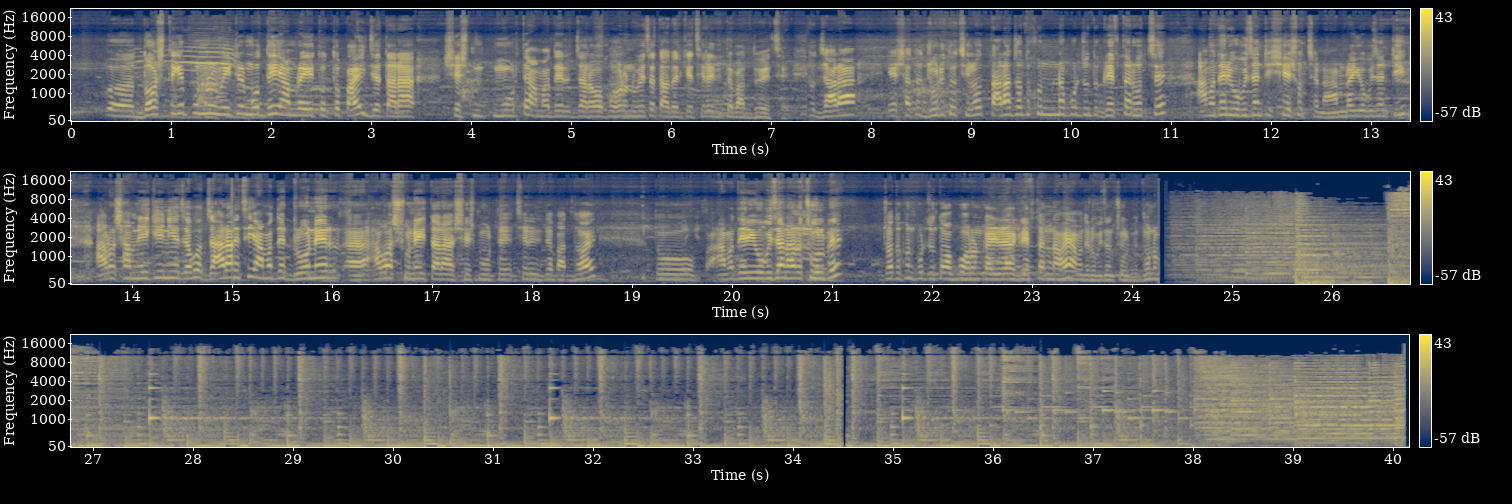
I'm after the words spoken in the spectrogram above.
দশ থেকে পনেরো মিনিটের মধ্যেই আমরা এই তথ্য পাই যে তারা শেষ মুহূর্তে আমাদের যারা অপহরণ হয়েছে তাদেরকে ছেড়ে দিতে বাধ্য হয়েছে। তো যারা এর সাথে জড়িত ছিল, তারা যতক্ষণ না পর্যন্ত গ্রেফতার হচ্ছে, আমাদের এই অভিযানটি শেষ হচ্ছে না। আমরা এই অভিযানটি আরও সামনে এগিয়ে নিয়ে যাব। যারা আছি আমাদের ড্রোনের আওয়াজ শুনেই তারা শেষ মুহূর্তে ছেড়ে দিতে বাধ্য হয়। তো আমাদের এই অভিযান আরও চলবে। যতক্ষণ পর্যন্ত অপহরণকারীরা গ্রেফতার না হয়, আমাদের অভিযান চলবে। ধন্যবাদ।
